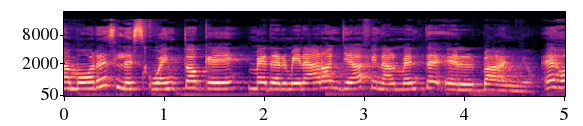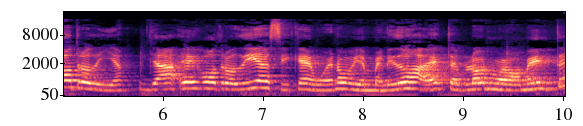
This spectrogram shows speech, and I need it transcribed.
Amores, les cuento que me terminaron ya finalmente el baño. Es otro día, ya es otro día, así que bueno, bienvenidos a este vlog nuevamente.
